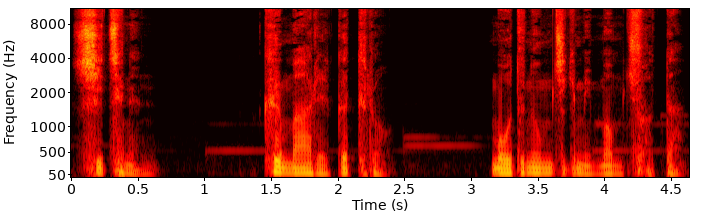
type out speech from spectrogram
시체는 그 말을 끝으로 모든 움직임이 멈추었다.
